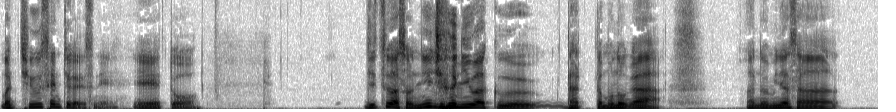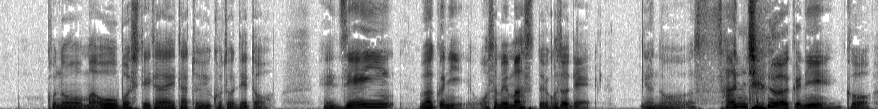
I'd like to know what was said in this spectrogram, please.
まあ、抽選というかですね、えっ、ー、と、実はその22枠だったものが、あの、皆さん、この、まあ、応募していただいたということでと、えー、全員枠に収めますということで、あの、30枠に、こう、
